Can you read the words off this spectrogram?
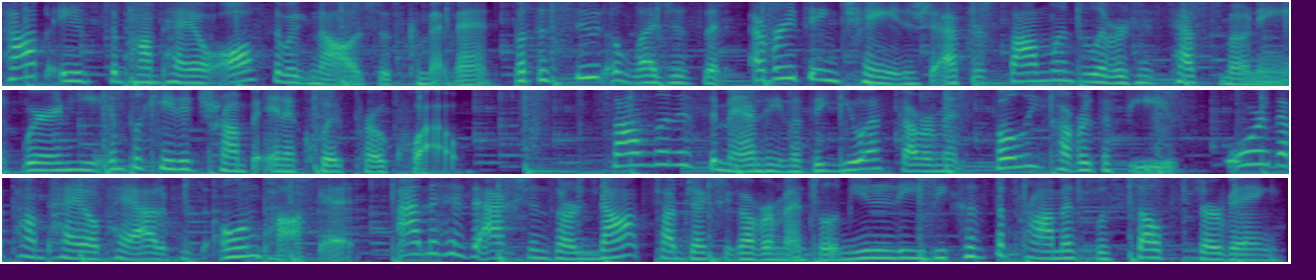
Top aides to Pompeo also acknowledged this commitment, but the suit alleges that everything changed after Sondland delivered his testimony, wherein he implicated Trump in a quid pro quo. Sondland is demanding that the U.S. government fully cover the fees or that Pompeo pay out of his own pocket, and that his actions are not subject to governmental immunity because the promise was self serving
